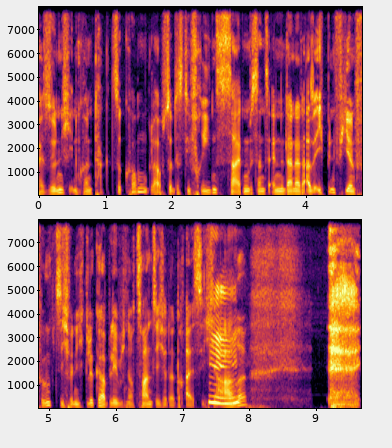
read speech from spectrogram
persönlich in Kontakt zu kommen? Glaubst du, dass die Friedenszeiten bis ans Ende deiner, also ich bin 54, wenn ich Glück habe, lebe ich noch 20 oder 30 hm. Jahre. Äh,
